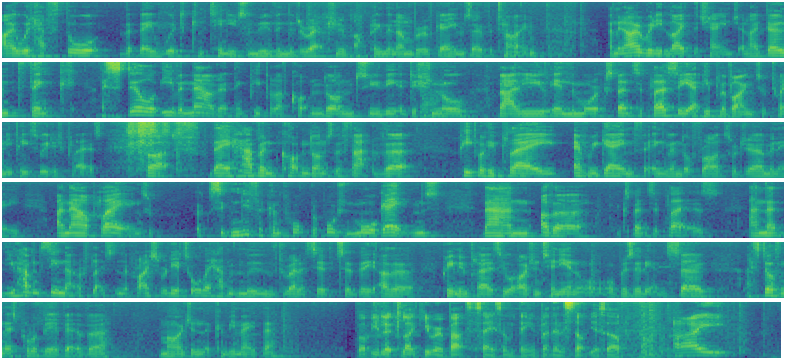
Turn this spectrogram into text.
I would have thought that they would continue to move in the direction of upping the number of games over time. I mean, I really like the change, and I don't think, I still, even now, don't think people have cottoned on to the additional value in the more expensive players. So, yeah, people are buying to 20p Swedish players, but they haven't cottoned on to the fact that people who play every game for England or France or Germany are now playing sort of a significant proportion more games than other expensive players and that you haven't seen that reflected in the price really at all. They haven't moved relative to the other premium players who are Argentinian or, or Brazilian. So I still think there's probably a bit of a margin that can be made there. Bob, you looked like you were about to say something, but then stopped yourself. I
